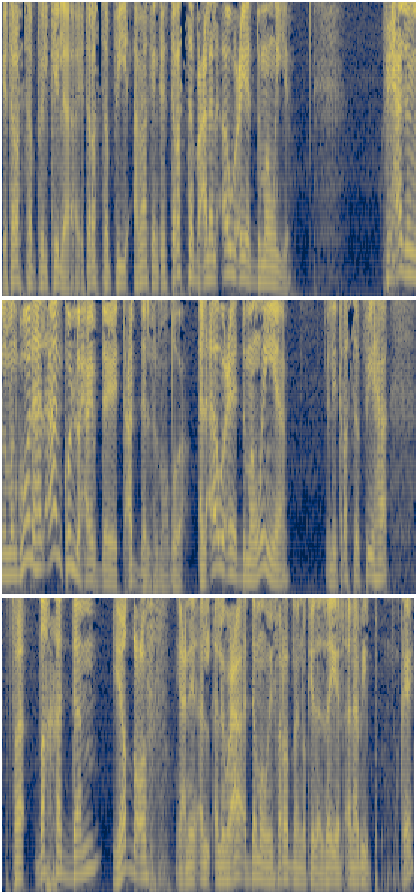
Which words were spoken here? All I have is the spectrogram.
يترسب في الكلى، يترسب في أماكن يترسب على الأوعية الدموية. في حاجة لما نقولها الآن كله حيبدأ يتعدل في الموضوع. الأوعية الدموية اللي يترسب فيها فضخ الدم يضعف يعني الوعاء الدموي فرضنا إنه كذا زي الأنابيب okay؟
